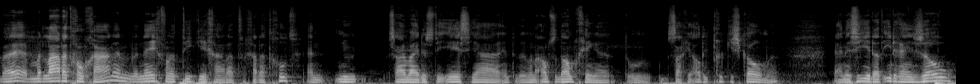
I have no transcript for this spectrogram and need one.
maar, maar laat het gewoon gaan en 9 van de 10 keer gaat het, gaat het goed. En nu zijn wij dus die eerste jaar, en toen we naar Amsterdam gingen, toen zag je al die trucjes komen. En dan zie je dat iedereen zo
